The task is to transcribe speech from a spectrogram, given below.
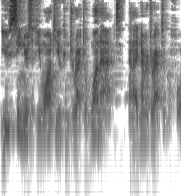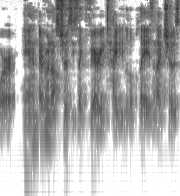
you seniors, if you want to, you can direct a one act. And I'd never directed before. And everyone else chose these like very tidy little plays. And I chose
